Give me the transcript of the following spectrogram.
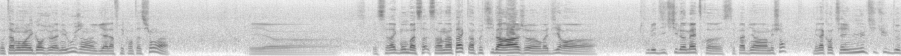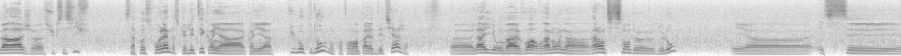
notamment dans les gorges de la Méouge, hein, liées à la fréquentation. là. Et, euh, et c'est vrai que bon, bah, ça, ça a un impact. Un petit barrage, euh, on va dire, euh, tous les 10 km, c'est pas bien méchant. Mais là, quand il y a une multitude de barrages successifs, ça pose problème parce que l'été, quand il y a, quand il y a plus beaucoup d'eau, donc quand on est en période d'étiage, euh, là, on va avoir vraiment une- un ralentissement de, de l'eau. Et, euh, et c'est,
